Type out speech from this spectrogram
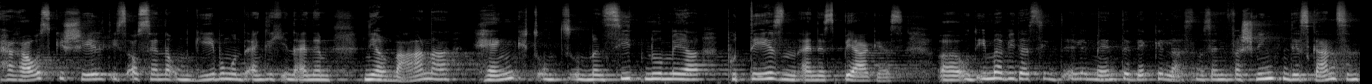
herausgeschält ist aus seiner Umgebung und eigentlich in einem Nirvana hängt und, und man sieht nur mehr Prothesen eines Berges. Äh, und immer wieder sind Elemente weggelassen, also ein Verschwinden des Ganzen.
